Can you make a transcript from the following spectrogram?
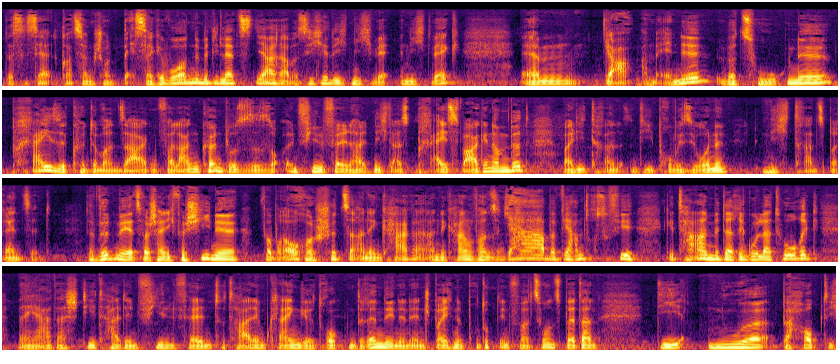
das ist ja Gott sei Dank schon besser geworden über die letzten Jahre, aber sicherlich nicht, we nicht weg, ähm, ja, am Ende überzogene Preise, könnte man sagen, verlangen können. Bloß dass es in vielen Fällen halt nicht als Preis wahrgenommen wird, weil die, die Provisionen nicht transparent sind. Da würden wir jetzt wahrscheinlich verschiedene Verbraucherschützer an den Karren, an den Karren fahren und sagen, ja, aber wir haben doch so viel getan mit der Regulatorik. Naja, das steht halt in vielen Fällen total im Kleingedruckten drin, in den entsprechenden Produktinformationsblättern, die nur, behaupte ich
